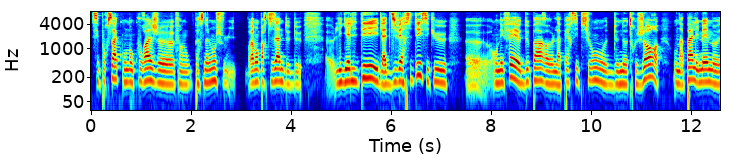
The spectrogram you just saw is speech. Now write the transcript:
c'est pour ça qu'on encourage. Euh, enfin, personnellement, je suis vraiment partisane de, de l'égalité et de la diversité. C'est que euh, en effet, de par euh, la perception de notre genre, on n'a pas les mêmes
